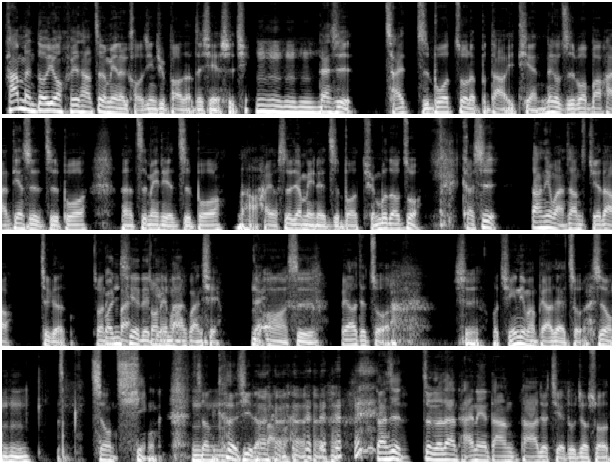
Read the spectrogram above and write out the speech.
他们都用非常正面的口径去报道这些事情，嗯嗯嗯，但是。才直播做了不到一天，那个直播包含电视的直播、呃自媒体的直播，然后还有社交媒体的直播，全部都做。可是当天晚上接到这个关切的中联办的关切，对哦，是不要再做了。是我请你们不要再做了，这种、嗯、这种请这种客气的方法，嗯、但是这个在台内当大家就解读就说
